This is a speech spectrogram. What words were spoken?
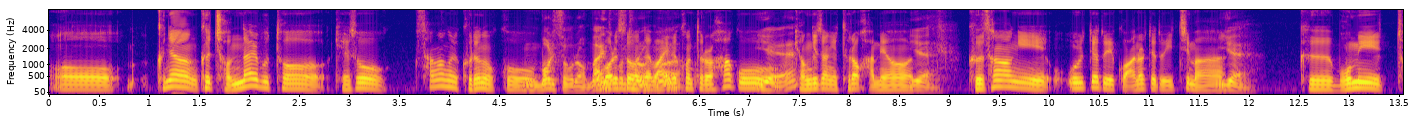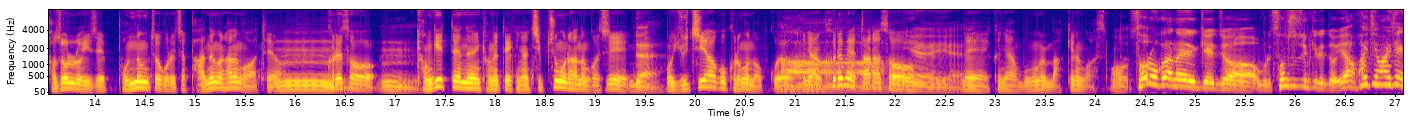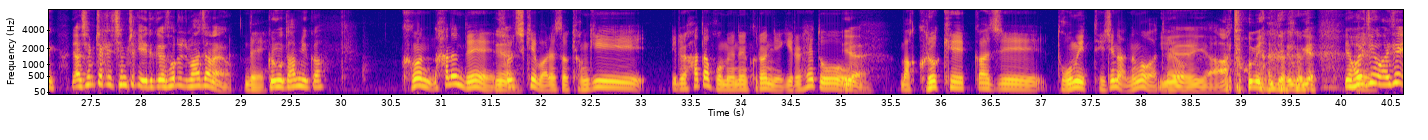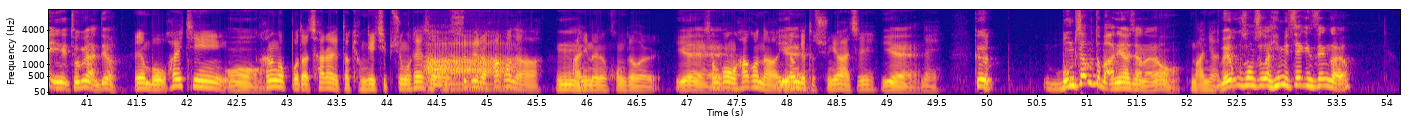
어 그냥 그 전날부터 계속 상황을 그려놓고 음, 머릿속으로 마인드 머릿속에 컨트롤. 마인드 어. 컨트롤 하고 예. 경기장에 들어가면 예. 그 상황이 올 때도 있고 안 올 때도 있지만 예. 그 몸이 저절로 이제 본능적으로 이제 반응을 하는 것 같아요. 음, 그래서 음. 경기 때는 경기 때 그냥 집중을 하는 거지 네. 뭐 유지하고 그런 건 없고요. 아, 그냥 흐름에 따라서 예, 예. 네 그냥 몸을 맡기는 것 같습니다. 어, 서로 간에 이렇게 저 우리 선수들끼리도 야 화이팅 화이팅 야 침착해 침착해 이렇게 서로 좀 하잖아요. 네. 그런 것도 합니까? 그건 하는데 예. 솔직히 말해서 경기를 하다 보면은 그런 얘기를 해도 예. 막 그렇게까지 도움이 되진 않는 것 같아요. 예, 예. 아 도움이 안 돼요. 그게 야 화이팅 화이팅 이게 도움이 안 돼요. 그냥 뭐 화이팅 어. 하는 것보다 차라리 더 경기에 집중을 해서 아. 수비를 하거나 음. 아니면 공격을 예. 성공하거나 예. 이런 게 더 중요하지. 예. 네, 그 몸싸움도 많이 하잖아요. 많이 하죠. 외국 선수가 힘이 세긴 센가요?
